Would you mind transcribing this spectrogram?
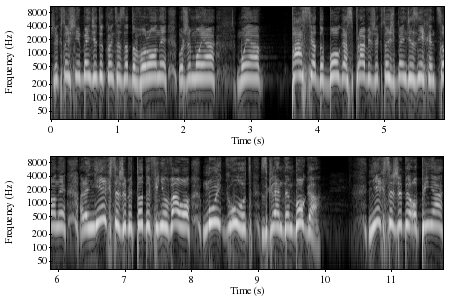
że ktoś nie będzie do końca zadowolony, może moja, moja pasja do Boga sprawi, że ktoś będzie zniechęcony, ale nie chcę, żeby to definiowało mój głód względem Boga. Nie chcę, żeby opinia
